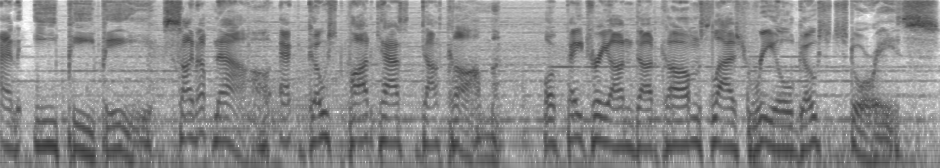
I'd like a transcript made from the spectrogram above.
an EPP. Sign up now at ghostpodcast.com or patreon.com slash real ghost stories.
